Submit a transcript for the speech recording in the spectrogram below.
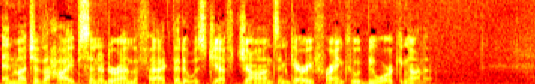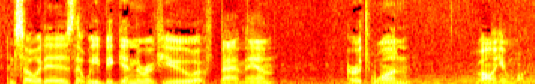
and much of the hype centered around the fact that it was Geoff Johns and Gary Frank who would be working on it. And so it is that we begin the review of Batman Earth 1, Volume 1.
